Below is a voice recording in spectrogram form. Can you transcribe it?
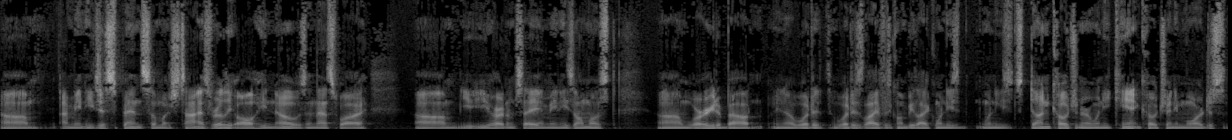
um, I mean, he just spends so much time. It's really all he knows, and that's why um, you, you heard him say. I mean, he's almost um, worried about you know what it, what his life is going to be like when he's when he's done coaching or when he can't coach anymore, just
